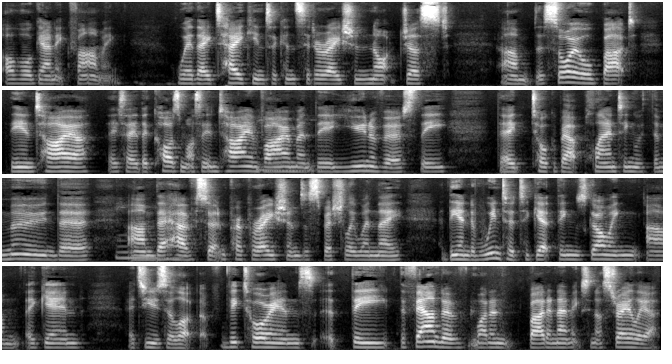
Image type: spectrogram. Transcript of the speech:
of organic farming where they take into consideration not just um, the soil but the entire they say the cosmos the entire environment the universe the they talk about planting with the moon the um, they have certain preparations especially when they at the end of winter to get things going um, again. It's used a lot. Victorians the the founder of modern biodynamics in australia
